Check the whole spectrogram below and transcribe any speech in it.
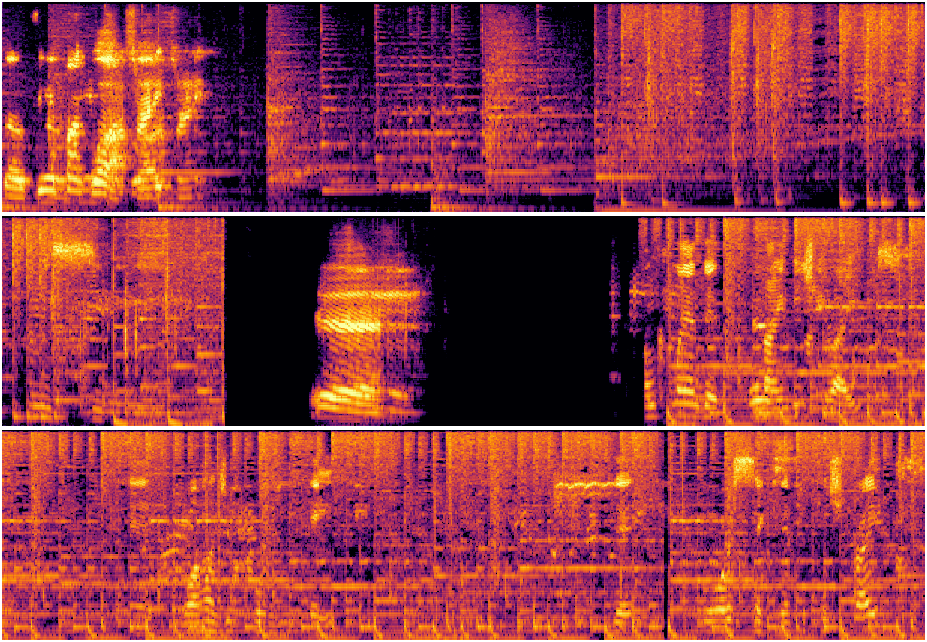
So CM Punk lost, right? Let me see. Yeah. Punk landed 90 strikes and 148 did four significant strikes,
